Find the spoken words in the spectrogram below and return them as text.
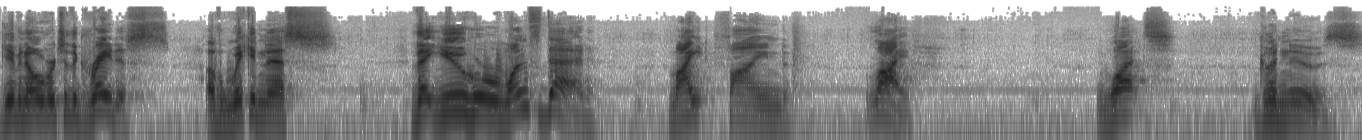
given over to the greatest of wickedness, that you who were once dead might find life. What good news!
